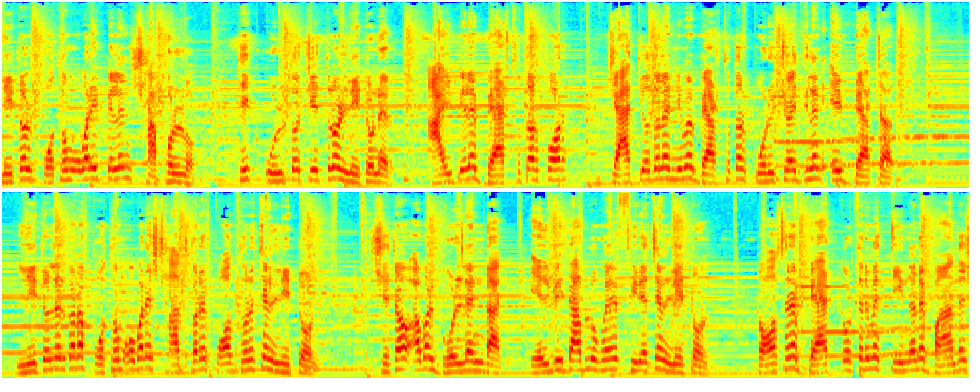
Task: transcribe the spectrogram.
লিটল প্রথম ওভারই পেলেন সাফল্য। ঠিক উল্টো চিত্র লিটনের। আইপিএলে ব্যর্থতার পর জাতীয় দলের নেমে ব্যর্থতার পরিচয় দিলেন এই ব্যাটার। লিটলের করা প্রথম ওভারে সাজঘরে পথ ধরেছেন লিটন। সেটাও আবার গোল্ডেন ডাক এলবিডাব্লিউ হয়ে ফিরেছেন লিটন টস ব্যাট করতে নেমে তিন রানে বাংলাদেশ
